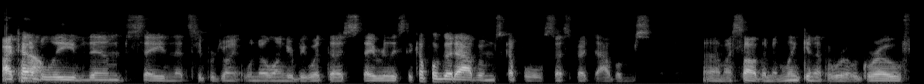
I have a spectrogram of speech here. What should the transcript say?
I kind of believe them saying that Superjoint will no longer be with us. They released a couple good albums, couple suspect albums. Um, I saw them in Lincoln at the Royal Grove.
